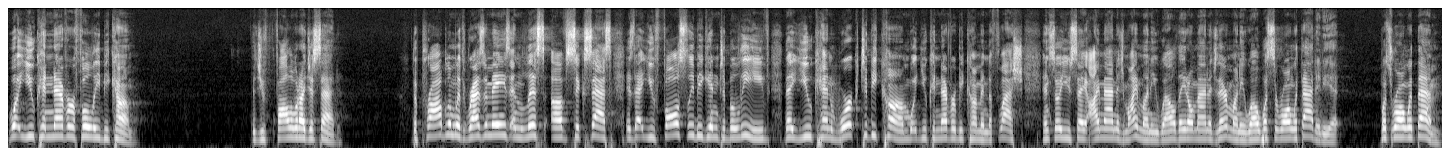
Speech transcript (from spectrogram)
what you can never fully become. Did you follow what I just said? The problem with resumes and lists of success is that you falsely begin to believe that you can work to become what you can never become in the flesh. And so you say, I manage my money well, they don't manage their money well. What's the wrong with that, idiot? What's wrong with them?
